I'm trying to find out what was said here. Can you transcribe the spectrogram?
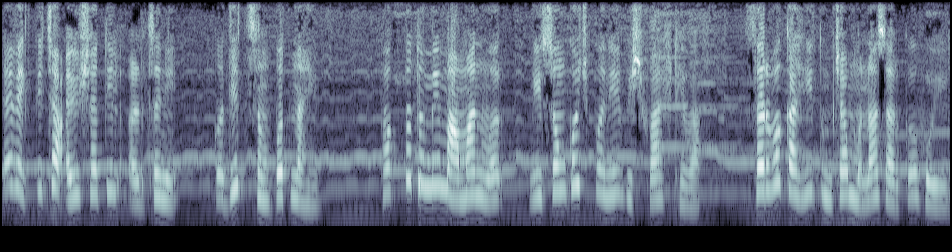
त्या व्यक्तीच्या आयुष्यातील अडचणी कधीच संपत नाहीत. फक्त तुम्ही मामांवर निसंकोचपणे विश्वास ठेवा. सर्व काही तुमच्या मनासारखं होईल.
